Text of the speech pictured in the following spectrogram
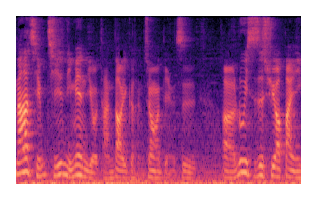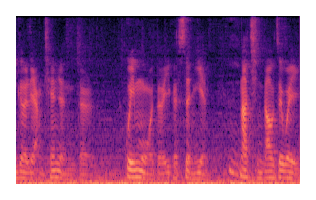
那他其其实里面有谈到一个很重要的点是，呃，路易十四需要办一个两千人的规模的一个盛宴，嗯、那请到这位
